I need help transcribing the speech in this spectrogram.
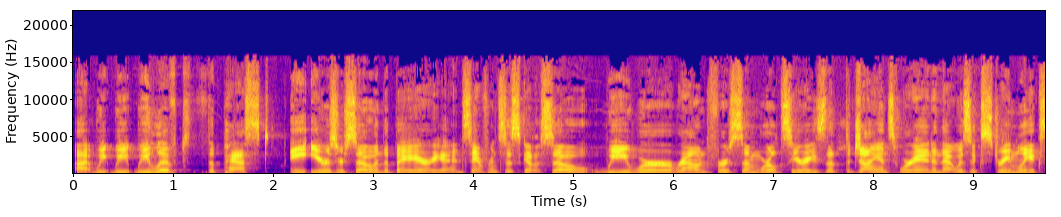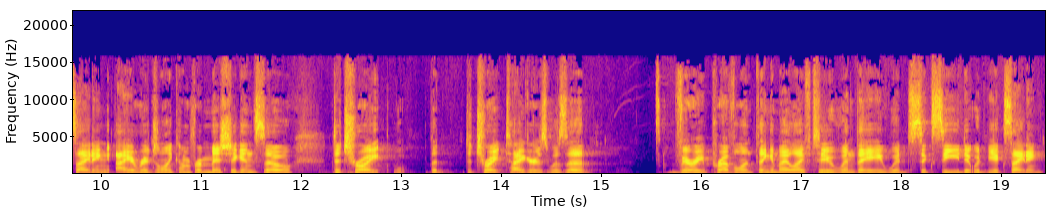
Uh, we we we lived the past eight years or so in the Bay Area in San Francisco. So we were around for some World Series that the Giants were in, and that was extremely exciting. I originally come from Michigan, so Detroit, the Detroit Tigers was a very prevalent thing in my life too. When they would succeed, it would be exciting.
